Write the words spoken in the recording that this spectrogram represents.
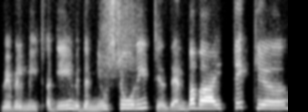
We will meet again with a new story. Till then, bye-bye. Take care.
